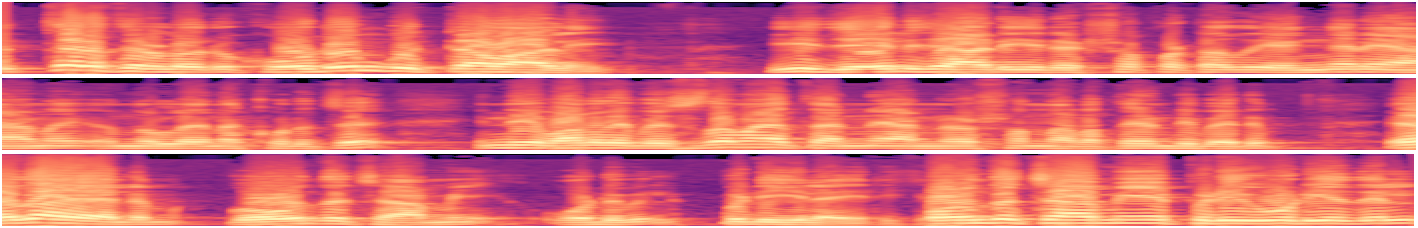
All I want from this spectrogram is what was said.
ഇത്തരത്തിലുള്ള ഒരു കൊടും കുറ്റവാളി ഈ ജയിൽ ചാടി രക്ഷപ്പെട്ടത് എങ്ങനെയാണ് എന്നുള്ളതിനെക്കുറിച്ച് ഇനി വളരെ വിശദമായി തന്നെ അന്വേഷണം നടത്തേണ്ടി വരും. ഏതായാലും ഗോവിന്ദചാമി ഒടുവിൽ പിടിയിലായിരിക്കും. ഗോവിന്ദചാമിയെ പിടികൂടിയതിൽ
